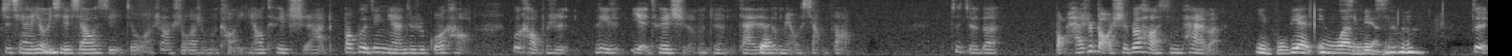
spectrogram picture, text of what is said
之前有一些消息就网上说什么考研要推迟啊，包括今年就是国考，国考不是历也推迟了嘛，就大家都没有想到。就觉得保还是保持个好心态吧。以不变应万变。对，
